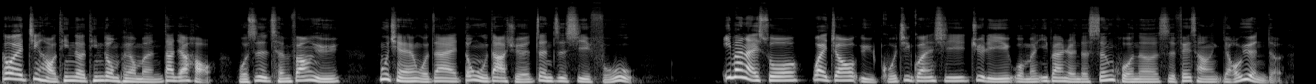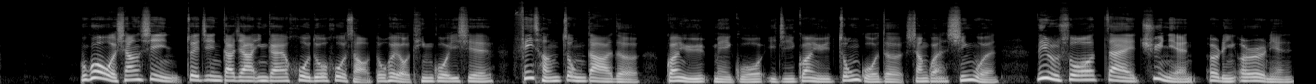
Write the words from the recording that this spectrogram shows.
各位静好听的听众朋友们，大家好，我是陈芳瑜，目前我在东吴大学政治系服务。一般来说，外交与国际关系距离我们一般人的生活呢是非常遥远的。不过，我相信最近大家应该或多或少都会有听过一些非常重大的关于美国以及关于中国的相关新闻。例如说，在去年二零二二年，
